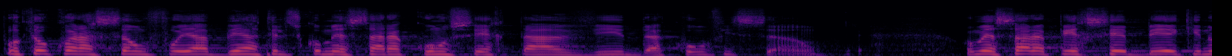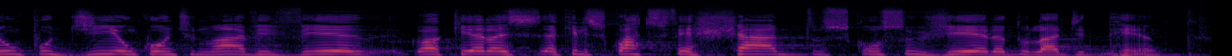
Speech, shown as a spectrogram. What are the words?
Porque o coração foi aberto, eles começaram a consertar a vida, a confissão. Começaram a perceber que não podiam continuar a viver com aquelas, aqueles quartos fechados, com sujeira do lado de dentro.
